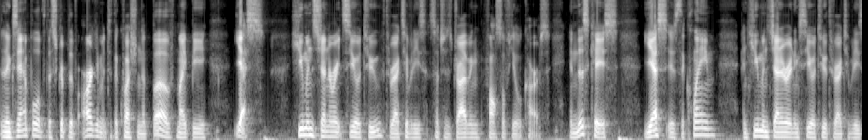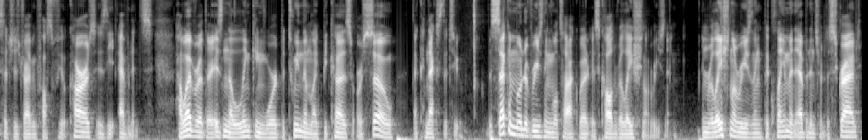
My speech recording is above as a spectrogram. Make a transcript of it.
An example of a descriptive argument to the question above might be, yes, humans generate CO2 through activities such as driving fossil fuel cars. In this case, yes is the claim, and humans generating CO2 through activities such as driving fossil fuel cars is the evidence. However, there isn't a linking word between them like because or so that connects the two. The second mode of reasoning we'll talk about is called relational reasoning. In relational reasoning, the claim and evidence are described,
